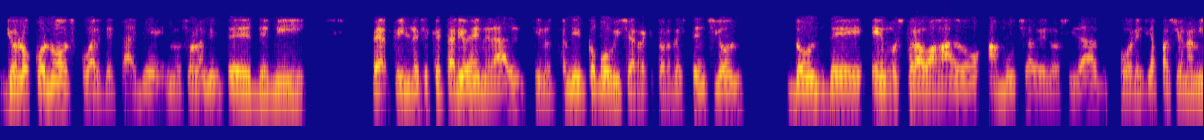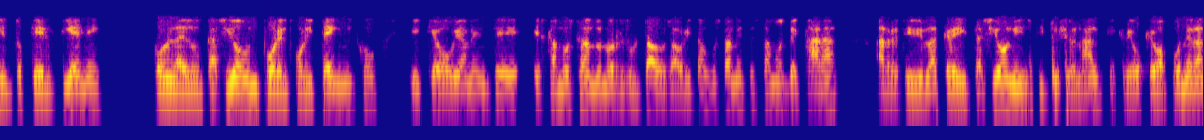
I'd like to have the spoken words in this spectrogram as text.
yo lo conozco al detalle, no solamente de mi perfil de secretario general, sino también como vicerrector de extensión, donde hemos trabajado a mucha velocidad por ese apasionamiento que él tiene con la educación, por el Politécnico y que obviamente está mostrando unos resultados. Ahorita justamente estamos de cara a recibir la acreditación institucional que creo que va a poner a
